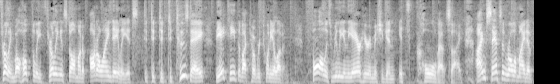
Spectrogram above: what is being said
thrilling, well, hopefully thrilling installment of Autoline Daily. It's Tuesday, the 18th of October, 2011. Fall is really in the air here in Michigan. It's cold outside. I'm Samson Rolomite of.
